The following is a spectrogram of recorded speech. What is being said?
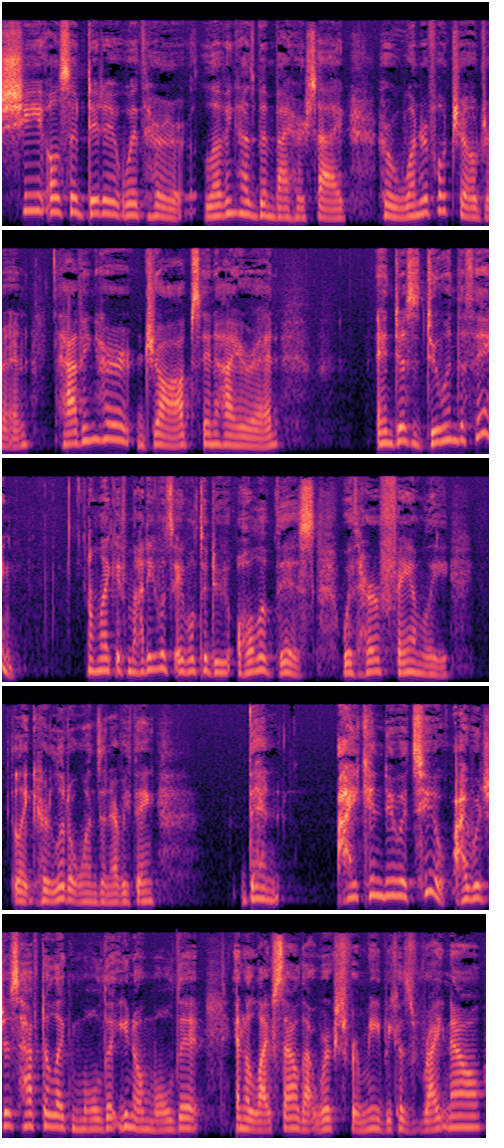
she also did it with her loving husband by her side, her wonderful children, having her jobs in higher ed, and just doing the thing. I'm like, if Maddie was able to do all of this with her family, like her little ones and everything, then I can do it too. I would just have to like mold it, you know, mold it in a lifestyle that works for me because right now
